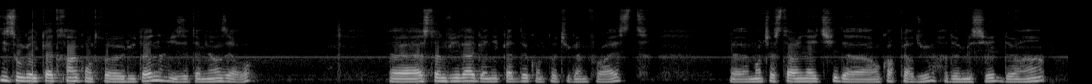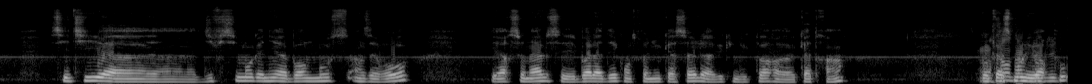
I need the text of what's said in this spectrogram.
Ils ont gagné 4-1 contre Luton, ils étaient menés 1-0. Euh, Aston Villa a gagné 4-2 contre Nottingham Forest. Euh, Manchester United a encore perdu à domicile 2-1. City a difficilement gagné à Bournemouth 1-0. Et Arsenal s'est baladé contre Newcastle avec une victoire euh, 4-1. Au On sent classement, Liverpool.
